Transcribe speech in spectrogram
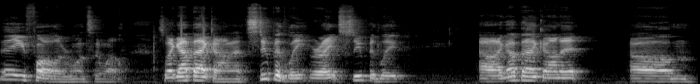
eh, you fall every once in a while. So I got back on it stupidly, right? Stupidly, uh, I got back on it. Um,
